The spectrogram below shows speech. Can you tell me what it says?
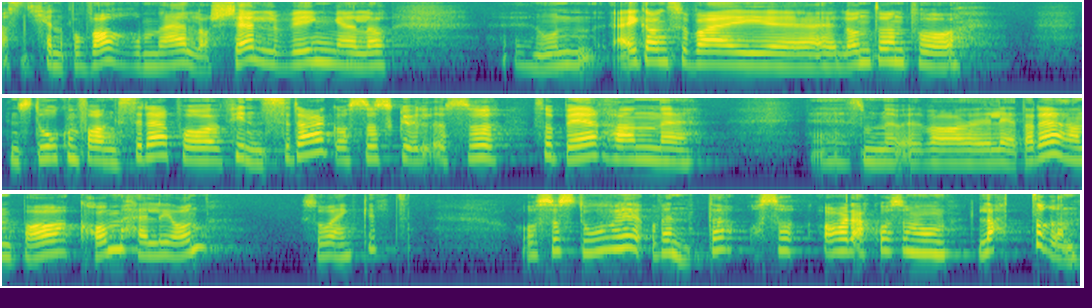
altså kjenner på varme eller skjelving eller eh, noen, En gang så var jeg i eh, London på en stor konferanse der på pinsedag. og så, skulle, så så ber han eh, som var leder der, han ba 'Kom, Hellige Ånd'. Så enkelt. Og så sto vi og venta, og så var det akkurat som om latteren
